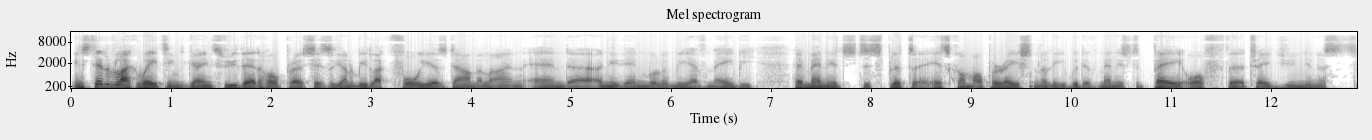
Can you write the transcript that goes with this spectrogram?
instead of like waiting, going through that whole process, it's going to be like four years down the line, and uh, only then will we have maybe have managed to split Eskom operationally, would have managed to pay off the trade unionists,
